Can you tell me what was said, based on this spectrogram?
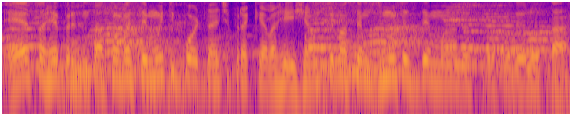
essa representação vai ser muito importante para aquela região, porque nós temos muitas demandas para poder lutar.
